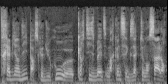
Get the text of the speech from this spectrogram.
très bien dit parce que du coup, euh, Curtis Blades, Marken, c'est exactement ça. Alors,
